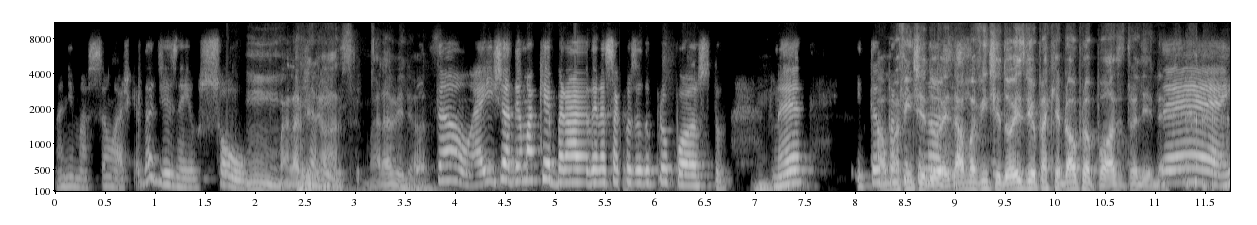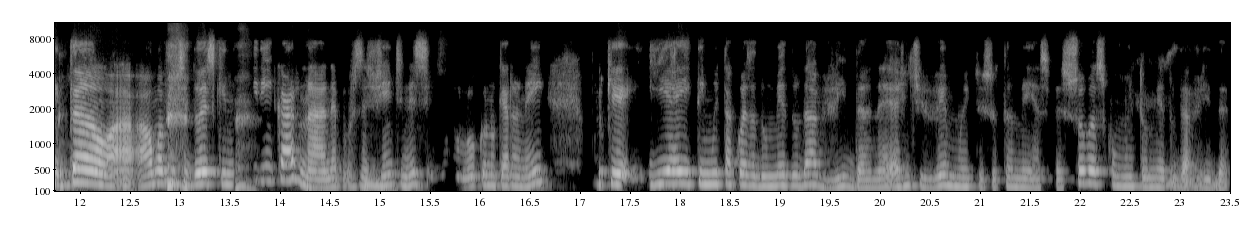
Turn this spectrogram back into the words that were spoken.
animação, acho que é da Disney, o Soul. Hum, maravilhosa, maravilhosa. Então, aí já deu uma quebrada nessa coisa do propósito, hum. né? Então, Alma 22, nós... Alma 22 veio para quebrar o propósito ali, né? É, então, a Alma 22 que não queria encarnar, né? Porque, assim, gente, nesse mundo louco eu não quero nem porque, e aí tem muita coisa do medo da vida, né? A gente vê muito isso também, as pessoas com muito medo da vida.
